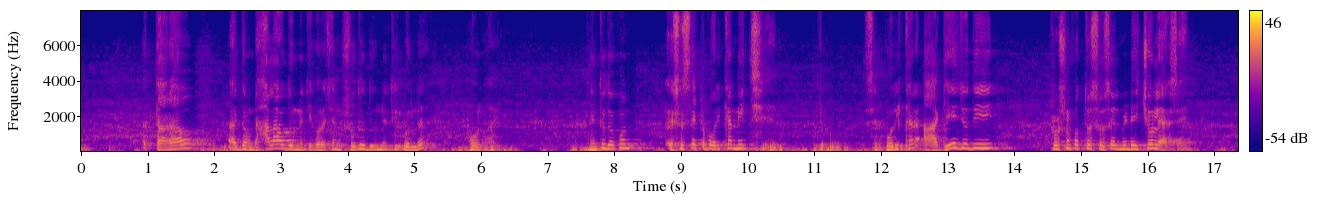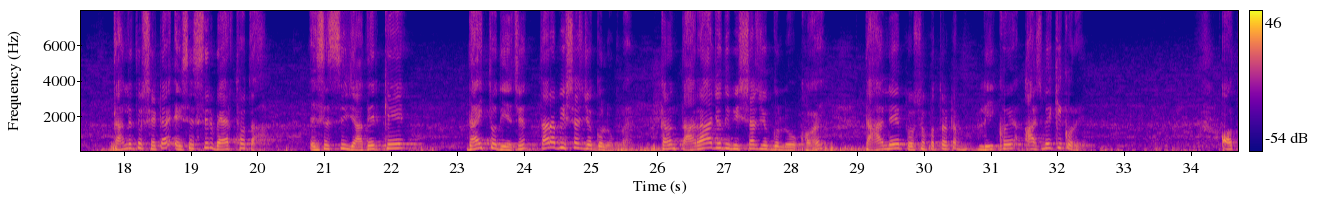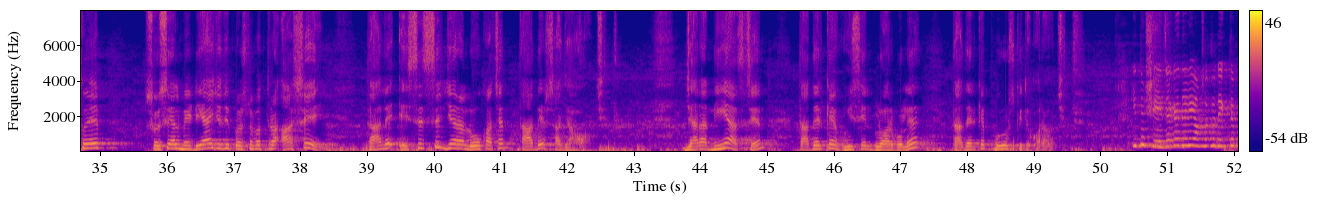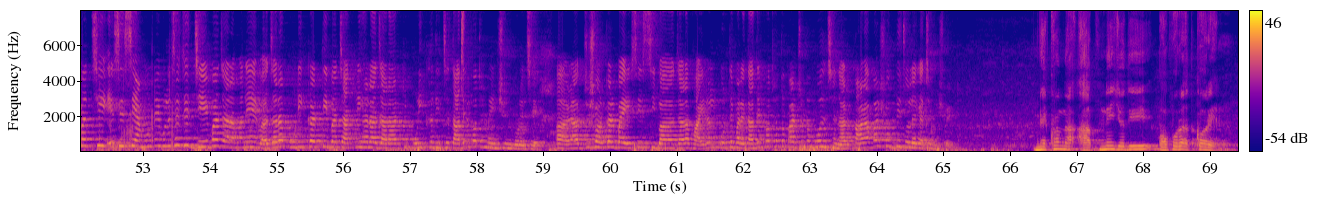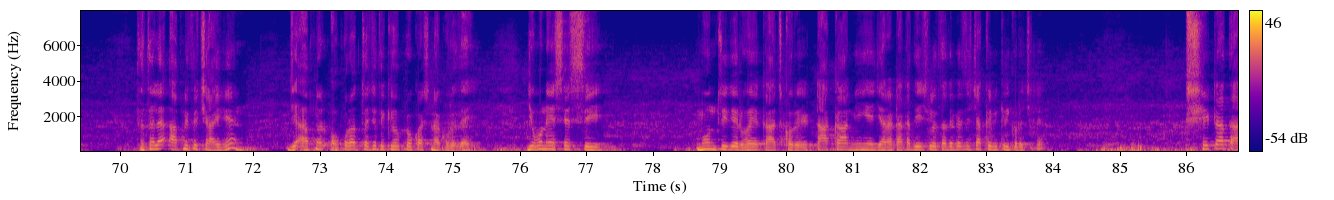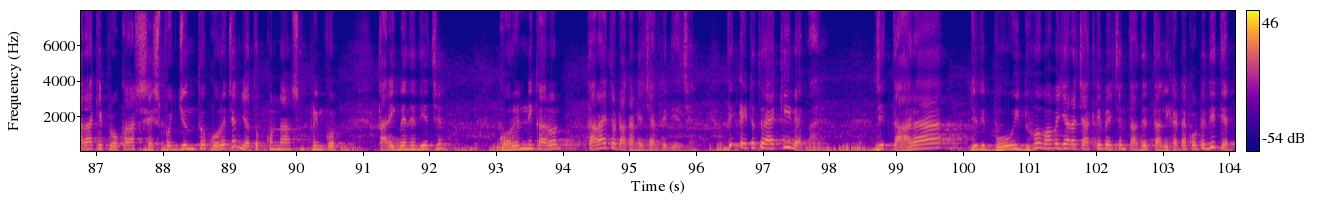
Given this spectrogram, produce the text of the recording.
তারাও একদম ঢালাও দুর্নীতি করেছেন। শুধু দুর্নীতি করলে ভুল হয়। কিন্তু দেখুন এসএসসি একটা পরীক্ষা নিচ্ছে। সে পরীক্ষার আগে যদি প্রশ্নপত্র সোশ্যাল মিডিয়ায় চলে আসে, তাহলে তো সেটা এসএসসির ব্যর্থতা। এসএসসি যাদেরকে দায়িত্ব দিয়েছেন তারা বিশ্বাসযোগ্য লোক নয়। কারণ তারা যদি বিশ্বাসযোগ্য লোক হয়, তাহলে প্রশ্নপত্রটা লিক হয়ে আসবে কি করে? অতএব সোশ্যাল মিডিয়ায় যদি প্রশ্নপত্র আসে, তাহলে এসএসসির যারা লোক আছেন, তাদের সাজা হওয়া উচিত। যারা নিয়ে আসছেন, তাদেরকে হুইসেল ব্লোয়ার বলে তাদেরকে পুরস্কৃত করা উচিত। কিন্তু সেই জায়গায় দাঁড়িয়ে আমরা তো দেখতে পাচ্ছি, এসএসসি এমনটাই বলেছে যে যে বা যারা মানে যারা পরীক্ষার্থী বা চাকরিহারা যারা আর কি পরীক্ষা দিচ্ছে, তাদের কথা মেনশন করেছে। আর রাজ্য সরকার বা এসএসসি বা যারা ভাইরাল করতে পারে, তাদের কথা তো কার্যত বলছে না? আর কারাবাস অব্দি চলে গেছে বিষয়টা। দেখুন আপনি যদি অপরাধ করেন, তো তাহলে আপনি তো চাইবেন যে আপনার অপরাধটা যদি কেউ প্রকাশ না করে দেয়। যেমন এসএসসি মন্ত্রীদের হয়ে কাজ করে, টাকা নিয়ে যারা টাকা দিয়েছিল তাদের কাছে চাকরি বিক্রি করেছিলেন। সেটা তারা কি প্রকাশ শেষ পর্যন্ত করেছেন যতক্ষণ না সুপ্রিম কোর্ট তারিখ বেঁধে দিয়েছে? করেননি কারণ তারাই তো টাকা নিয়ে চাকরি দিয়েছেন। তো এটা তো একই ব্যাপার যে তারা যদি বৈধভাবে যারা চাকরি পেয়েছেন তাদের তালিকাটা কোর্টে দিতেন,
